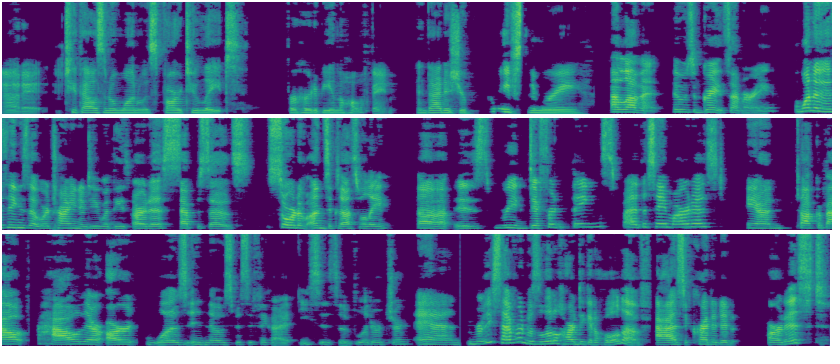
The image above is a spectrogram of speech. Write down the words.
at it. 2001 was far too late for her to be in the Hall of Fame. And that is your brief summary. I love it. It was a great summary. One of the things that we're trying to do with these artists episodes, sort of unsuccessfully, uh, is read different things by the same artist and talk about how their art was in those specific uh, pieces of literature. And Marie Severin was a little hard to get a hold of as a credited artist.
